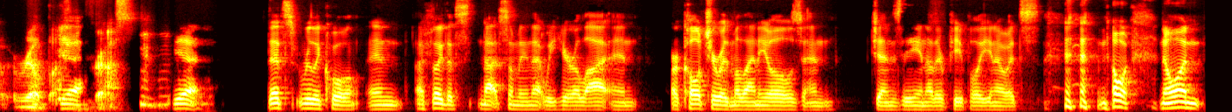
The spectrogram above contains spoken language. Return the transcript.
a real blessing Yeah. for us. Mhm. yeah, that's really cool. And I feel like that's not something that we hear a lot in our culture with millennials and Gen Z and other people. You know, it's no, no one,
